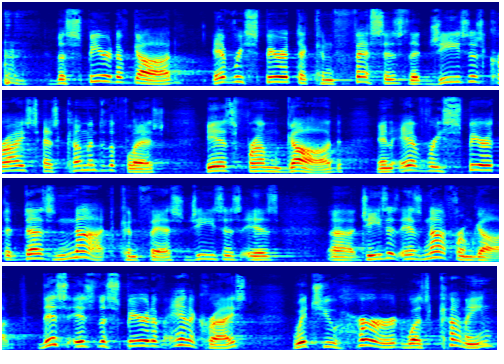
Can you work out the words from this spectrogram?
the Spirit of God, every spirit that confesses that Jesus Christ has come into the flesh, is from God, and every spirit that does not confess Jesus is uh, Jesus is not from God. This is the spirit of Antichrist, which you heard was coming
